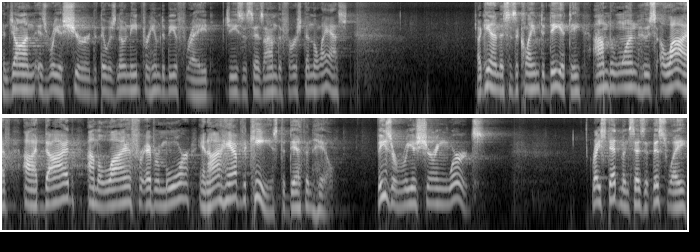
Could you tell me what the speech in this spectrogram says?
And John is reassured that there was no need for him to be afraid. Jesus says, I'm the first and the last. Again, this is a claim to deity. I'm the one who's alive. I died. I'm alive forevermore, and I have the keys to death and hell. These are reassuring words. Ray Stedman says it this way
